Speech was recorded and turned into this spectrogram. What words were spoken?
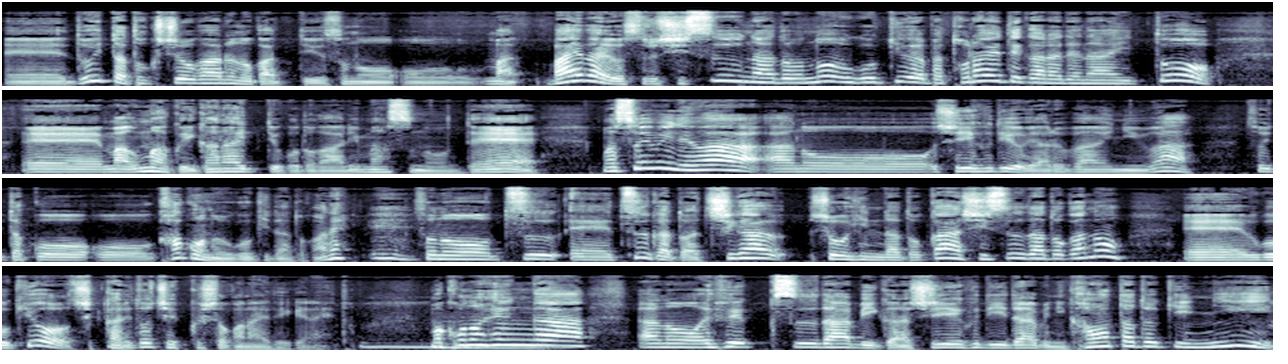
えー、どういった特徴があるのかっていうその、まあ、売買をする指数などの動きをやっぱ捉えてからでないと、えーまあ、うまくいかないっていうことがありますので、まあ、そういう意味ではあの CFD をやる場合にはそういったこう過去の動きだとかね、うん、その通,、えー、通貨とは違う商品だとか指数だとかの、えー、動きをしっかりとチェックしておかないといけないと、まあ、この辺があの FX ダービーから CFD ダービーに変わった時に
